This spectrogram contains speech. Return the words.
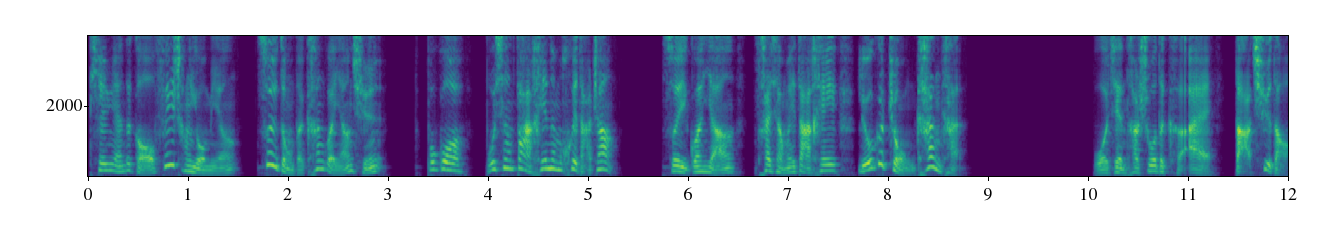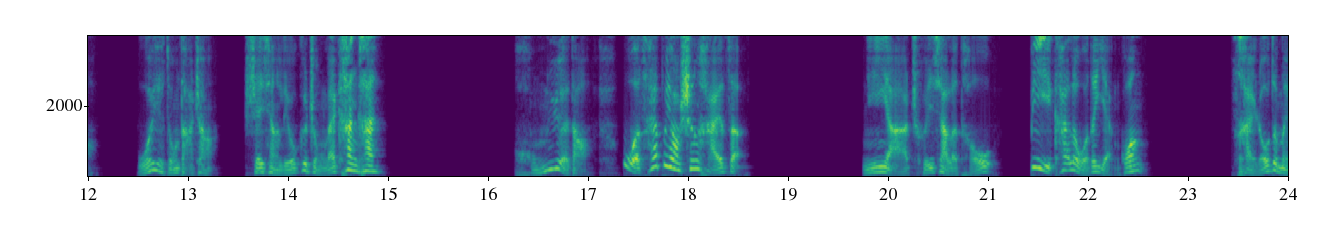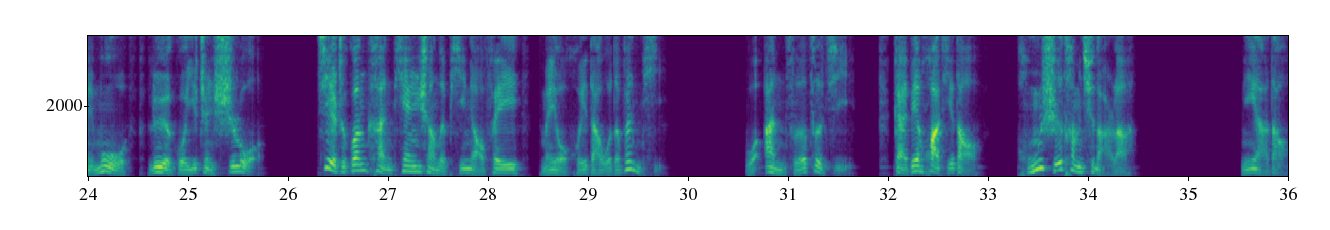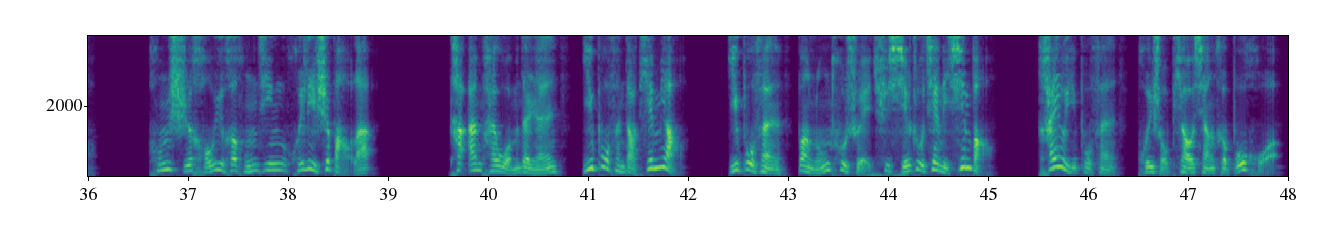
天元的狗非常有名，最懂得看管羊群。不过不像大黑那么会打仗，所以关阳才想为大黑留个种看看。”我见他说的可爱，打趣道：“我也懂打仗，谁想留个种来看看？”红月道：“我才不要生孩子。”尼雅垂下了头，避开了我的眼光。彩柔的美目掠过一阵失落。借着观看天上的皮鸟飞，没有回答我的问题。我暗责自己，改变话题道：“红石他们去哪儿了？”尼雅道：“红石、侯玉和红晶回历史堡了。他安排我们的人一部分到天庙，一部分往龙吐水去协助建立新堡，还有一部分回守飘香和补火。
